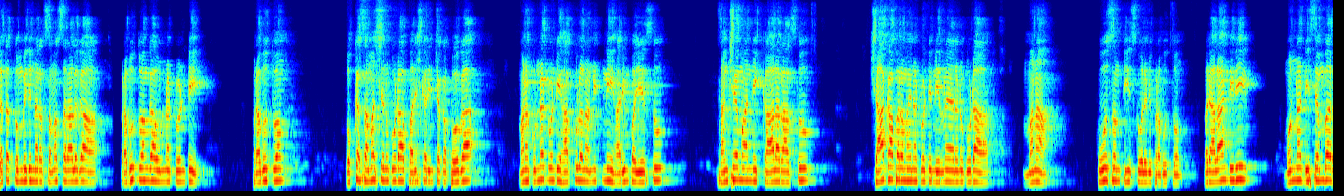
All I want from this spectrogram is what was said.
గత తొమ్మిదిన్నర సంవత్సరాలుగా ప్రభుత్వంగా ఉన్నటువంటి ప్రభుత్వం ఒక్క సమస్యను కూడా పరిష్కరించకపోగా మనకున్నటువంటి హక్కులను అన్నింటినీ హరింపజేస్తూ సంక్షేమాన్ని కాలరాస్తూ శాఖాపరమైనటువంటి నిర్ణయాలను కూడా మన కోసం తీసుకోలేని ప్రభుత్వం. మరి అలాంటిది మొన్న డిసెంబర్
